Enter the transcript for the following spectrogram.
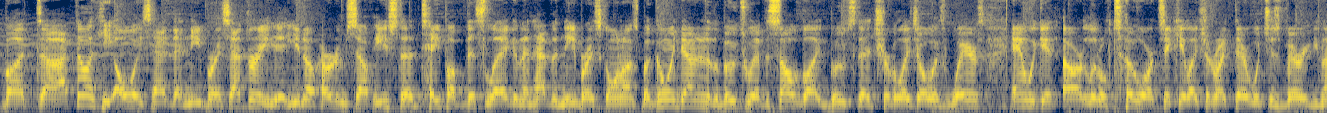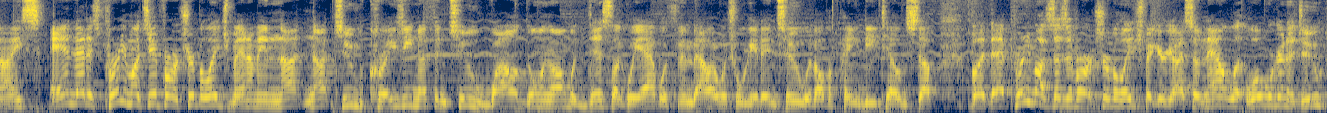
but uh, I feel like he always had that knee brace. After he, you know, hurt himself, he used to tape up this leg and then have the knee brace going on. But going down into the boots, we have the solid black boots that Triple H always wears, and we get our little toe articulation right there, which is very nice. And that is pretty much it for our Triple H, man. I mean, not, not too crazy, nothing too wild going on with this like we have with Finn Balor, which we'll get into with all the paint detail and stuff. But that pretty much does it for our Triple H figure, guys. So now what we're going to do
